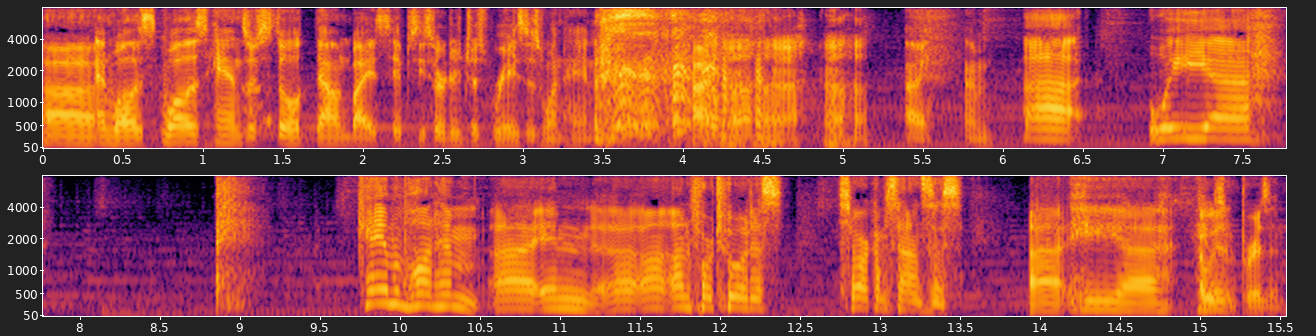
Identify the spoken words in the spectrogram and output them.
uh, And while his while his hands are still down by his hips, he sort of just raises one hand. Hi, hi. I'm Uh, we uh, came upon him uh, in uh, unfortuitous circumstances. Uh, he uh, he I was in prison.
